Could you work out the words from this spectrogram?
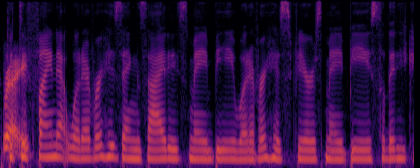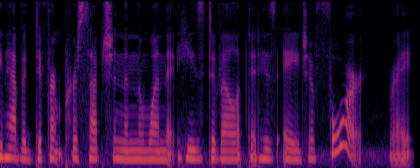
but to find out whatever his anxieties may be, whatever his fears may be, so that he can have a different perception than the one that he's developed at his age of four, right?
